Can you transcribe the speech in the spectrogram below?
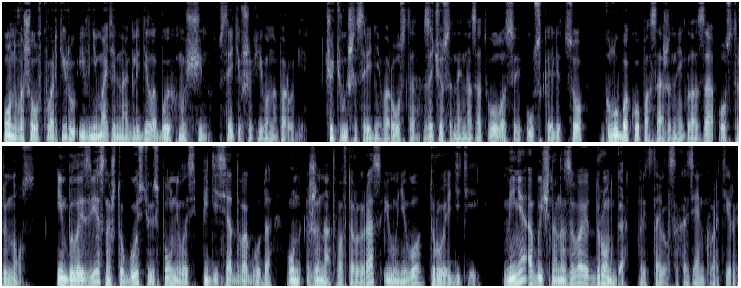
Он вошел в квартиру и внимательно оглядел обоих мужчин, встретивших его на пороге. Чуть выше среднего роста, зачесанные назад волосы, узкое лицо, глубоко посаженные глаза, острый нос. Им было известно, что гостю исполнилось 52 года. Он женат во второй раз, и у него трое детей. «Меня обычно называют Дронго», — представился хозяин квартиры.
